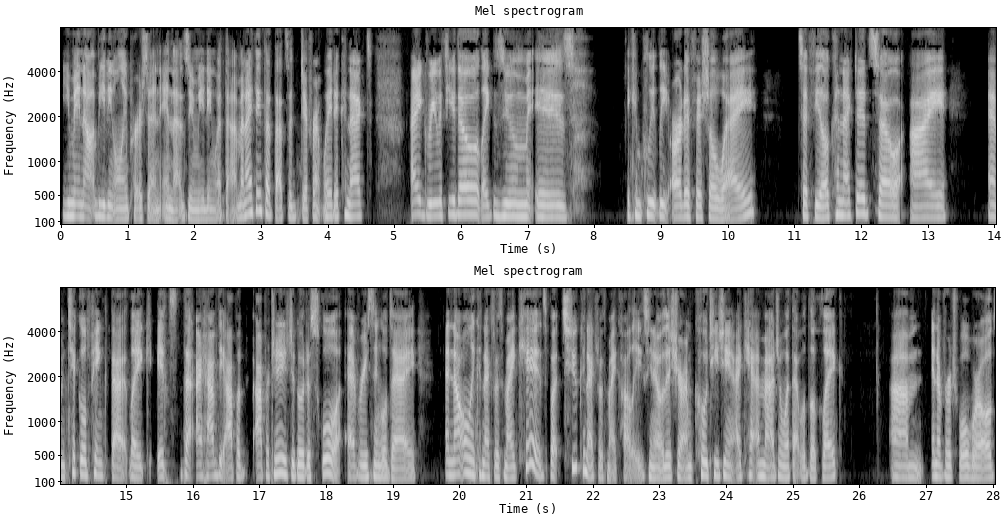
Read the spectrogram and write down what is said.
you may not be the only person in that zoom meeting with them. And i think that that's a different way to connect. I agree with you though. Like zoom is a completely artificial way to feel connected. So i am tickled pink that like it's that i have the op- opportunity to go to school every single day and not only connect with my kids, but to connect with my colleagues. You know, this year I'm co teaching. I can't imagine what that would look like. um, in a virtual world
